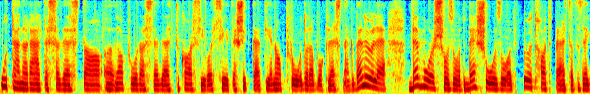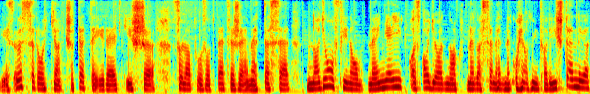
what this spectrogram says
utána ráteszed ezt a lapróra szedett karfiolt szétesik, tehát ilyen apró darabok lesznek belőle, beborsozod, besózod, 5-6 percet az egész összerottyan, és a tetejére egy kis fölaprózott petrezselymet teszel, nagyon finom, mennyeik, az agyadnak, meg a szemednek olyan, mintha istennél,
